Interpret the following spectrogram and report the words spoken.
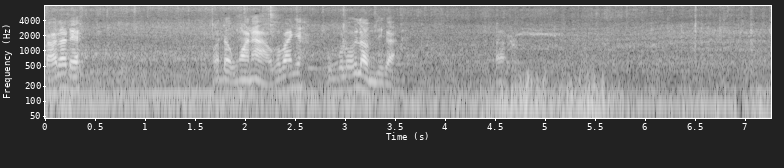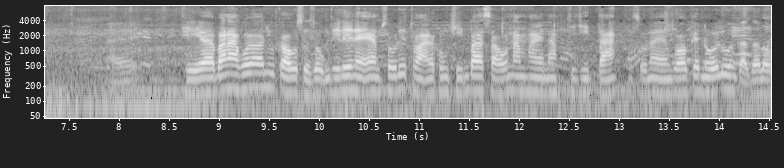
khá là đẹp. Hoạt động hoàn hảo các bác nhé, không có lỗi lầm gì cả. Đó. Đấy. thì à, bác nào có nhu cầu sử dụng thì liên hệ em số điện thoại là 0936 525 998 số này em có kết nối luôn cả Zalo.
